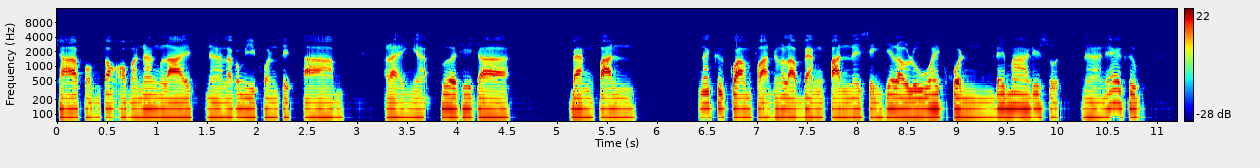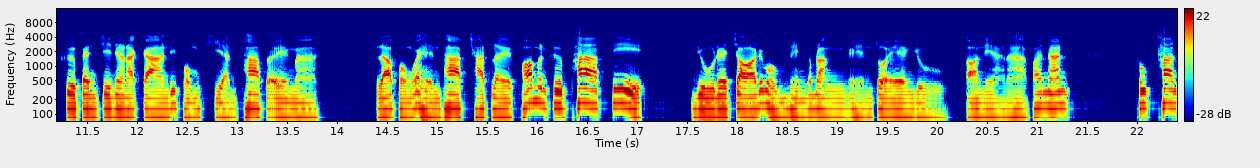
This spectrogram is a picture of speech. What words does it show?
เช้าๆผมต้องออกมานั่งไลฟ์นะแล้วก็มีคนติดตามอะไรอย่างเงี้ยเพื่อที่จะแบ่งปัน นั่นคือความฝันของเราแบ่งปันในสิ่งที่เรารู้ให้คนได้มากที่สุดนะนี่ก็คือคือเป็นจินตนาการที่ผมเขียนภาพตัวเองมา แล้วผมก็เห็นภาพชัดเลย เพราะมันคือภาพที่อยู่ในจอที่ผมเห็นกำลังเห็นตัวเองอยู่ตอนนี้นะฮะเพราะฉะนั้นทุกท่าน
